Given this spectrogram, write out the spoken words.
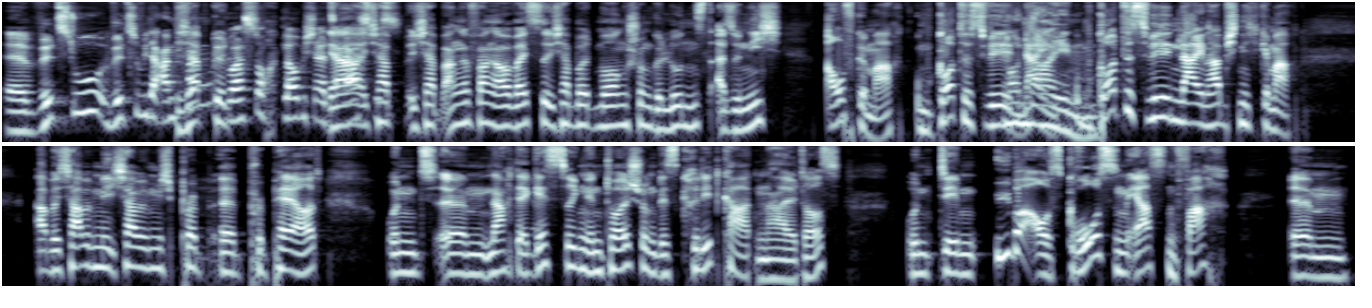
äh, willst du, willst du wieder anfangen? hab ge- du hast doch, glaube ich, als Ja, erstes. ich habe ich hab angefangen, aber weißt du, ich habe heute Morgen schon gelunzt, also nicht aufgemacht. Um Gottes Willen, Oh nein. Um Gottes Willen, nein, habe ich nicht gemacht. Aber ich habe mich, ich habe mich pre äh, prepared und ähm, nach der gestrigen Enttäuschung des Kreditkartenhalters und dem überaus großen ersten Fach ähm,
